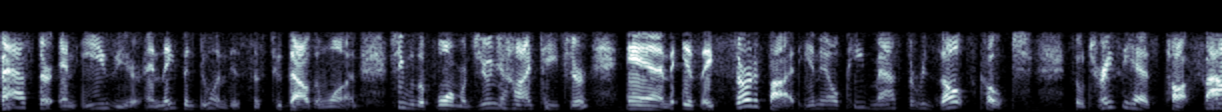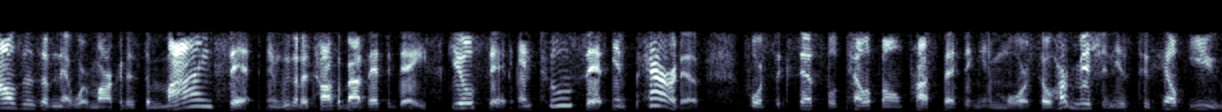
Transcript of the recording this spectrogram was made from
faster, and easier. And they've been doing this since 2001. She was a former junior high teacher and is a certified NLP Master Results Coach. So Tracy has taught thousands of network marketers the mindset, and we're going to talk about that today, skill set and tool set imperative for successful telephone prospecting and more. So her mission is to help you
